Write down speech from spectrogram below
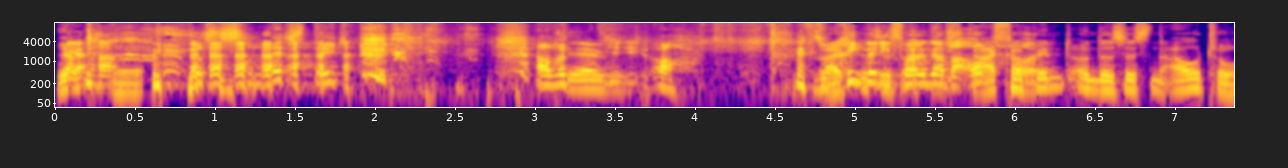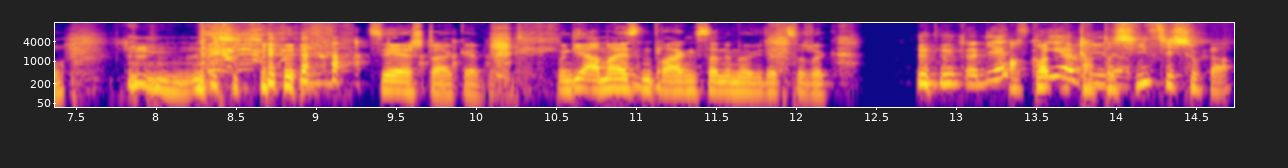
Ja. Äh, Das ist so lästig. Aber die, oh, So Vielleicht kriegen wir die Folge aber auch starker voll. Wind und es ist ein Auto. Sehr starker Wind. Und die Ameisen tragen es dann immer wieder zurück. Und jetzt oh Gott, ich glaube, das sieht sich sogar.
